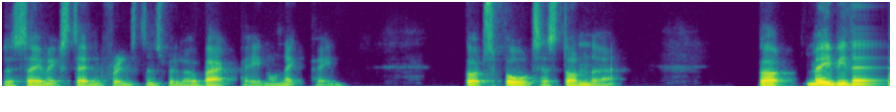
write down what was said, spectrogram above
the same extent, for instance, with low back pain or neck pain, but sports has done that but maybe that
